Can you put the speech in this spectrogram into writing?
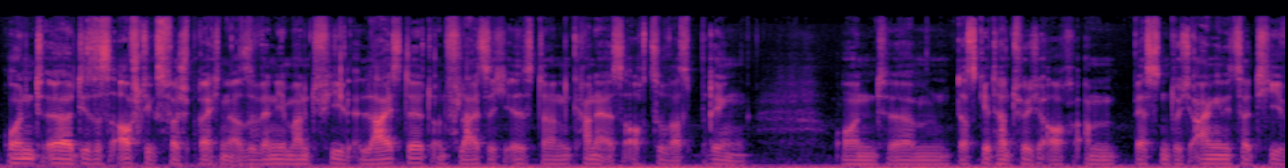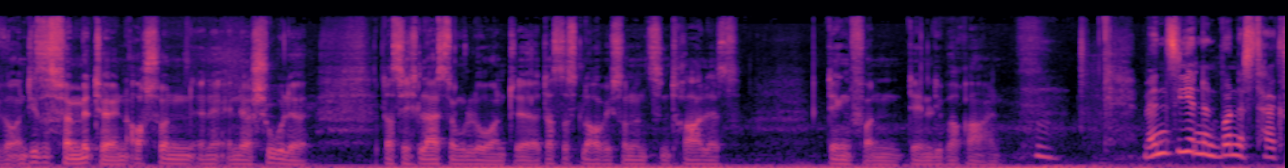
Und äh, dieses Aufstiegsversprechen, also wenn jemand viel leistet und fleißig ist, dann kann er es auch zu was bringen. Und ähm, das geht natürlich auch am besten durch Eigeninitiative. Und dieses Vermitteln, auch schon in, in der Schule, dass sich Leistung lohnt, äh, das ist, glaube ich, so ein zentrales Ding von den Liberalen. Hm. Wenn Sie in den Bundestag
